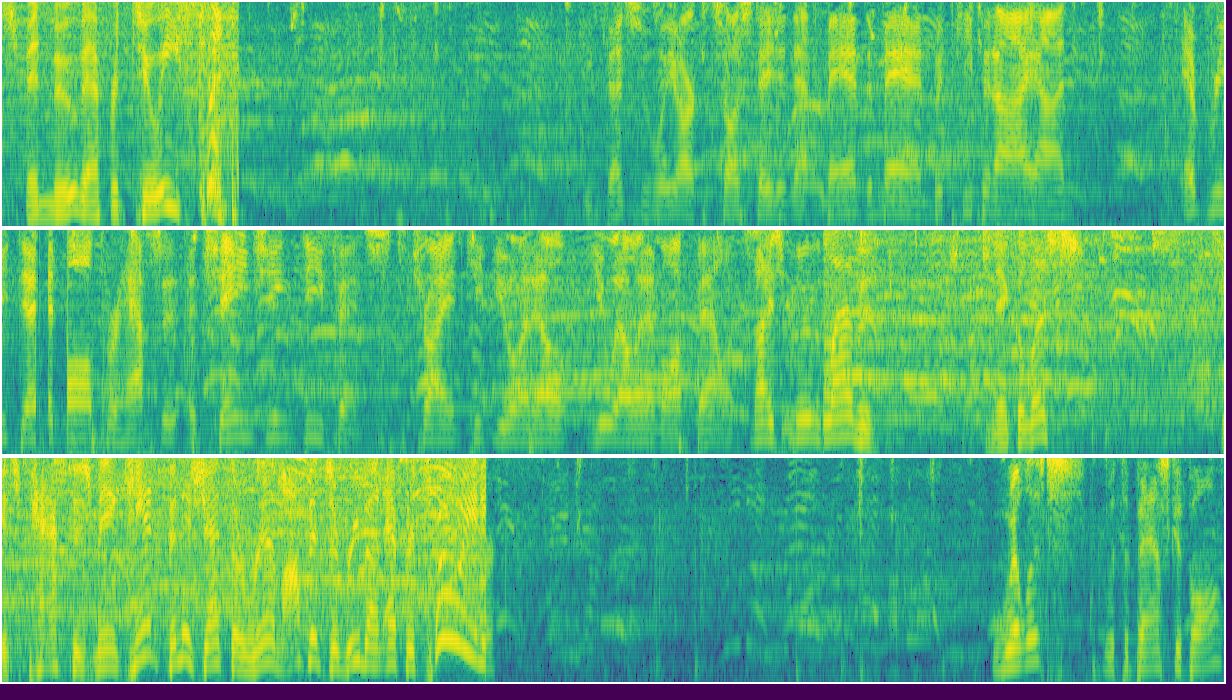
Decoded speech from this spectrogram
spin move. Efretuei East. Defensively, Arkansas State in that man-to-man, but keep an eye on every dead ball, perhaps a, a, changing defense to try and keep UNL, ULM off balance. Nice move. 11. Nicholas gets past his man, can't finish at the rim. Offensive rebound Efretuei. Willis with the basketball.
